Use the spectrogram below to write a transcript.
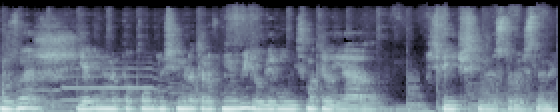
Ну, знаешь, я именно по поводу симуляторов не увидел, вернее, не смотрел. Я с физическими устройствами.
